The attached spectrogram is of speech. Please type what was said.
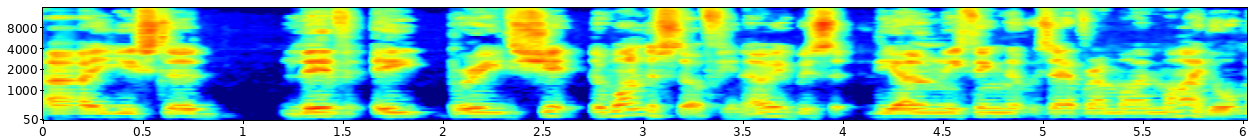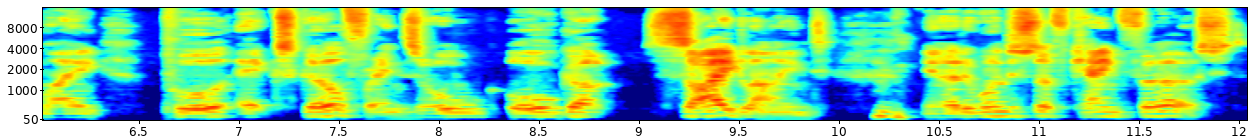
I used to live, eat, breathe, shit, the wonder stuff. You know, it was the only thing that was ever on my mind. All my poor ex girlfriends all all got sidelined. you know, the wonder stuff came first,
